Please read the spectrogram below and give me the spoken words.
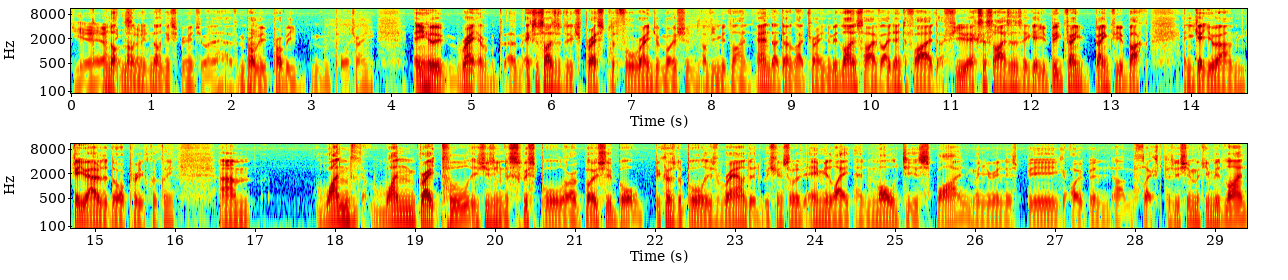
yeah. Not not so. an- not an experience you want to have, and probably probably mm, poor training. Anywho, ra- uh, exercises that express the full range of motion of your midline, and I don't like training the midline, so I've identified a few exercises that get you big bang, bang for your buck, and get you um get you out of the door pretty quickly. Um, one one great tool is using the Swiss ball or a Bosu ball because the ball is rounded, which can sort of emulate and mold to your spine when you're in this big open um, flexed position with your midline.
